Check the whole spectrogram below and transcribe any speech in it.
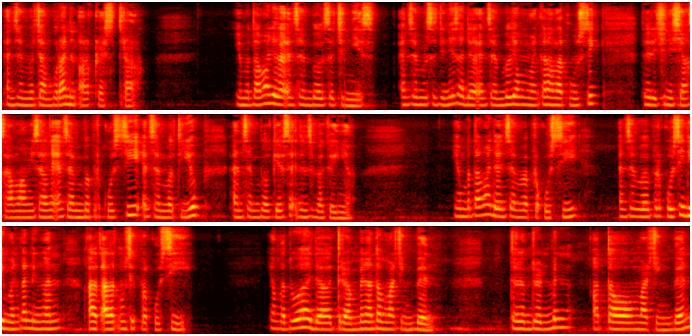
ensemble campuran, dan orkestra. Yang pertama adalah ensemble sejenis. Ensemble sejenis adalah ensemble yang memainkan alat musik dari jenis yang sama, misalnya ensemble perkusi, ensemble tiup, ensemble gesek, dan sebagainya. Yang pertama ada ensemble perkusi. Ensemble perkusi dimainkan dengan alat-alat musik perkusi. Yang kedua ada drum band atau marching band. Dalam drum band atau marching band,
